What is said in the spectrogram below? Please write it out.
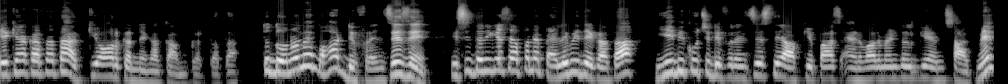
ये क्या करता था? क्योर करने का काम करता था। तो दोनों में बहुत डिफरेंसेस हैं। इसी तरीके से अपन ने पहले भी देखा था, ये भी कुछ डिफरेंसेस थे आपके पास एनवायरमेंटल के साथ में।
